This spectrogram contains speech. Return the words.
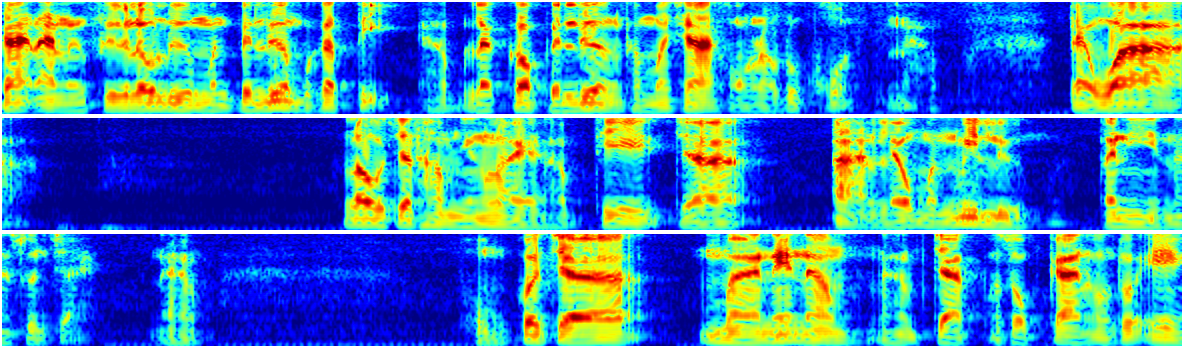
การอ่านหนังสือแล้วลืมมันเป็นเรื่องปกติครับ และก็เป็นเรื่องธรรมชาติของเราทุกคนนะครับ แต่ว่าเราจะทำอย่างไรนะครับ ที่จะอ่านแล้วมันไม่ลืม อันนี้น่าสนใจนะครับ ผมก็จะมาแนะนำนะครับจากประสบการณ์ของตัวเอง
